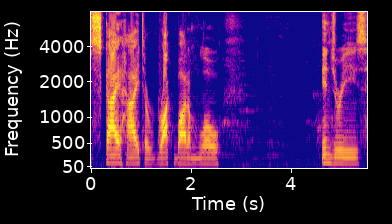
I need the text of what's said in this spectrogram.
sky high to rock bottom low. Injuries,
